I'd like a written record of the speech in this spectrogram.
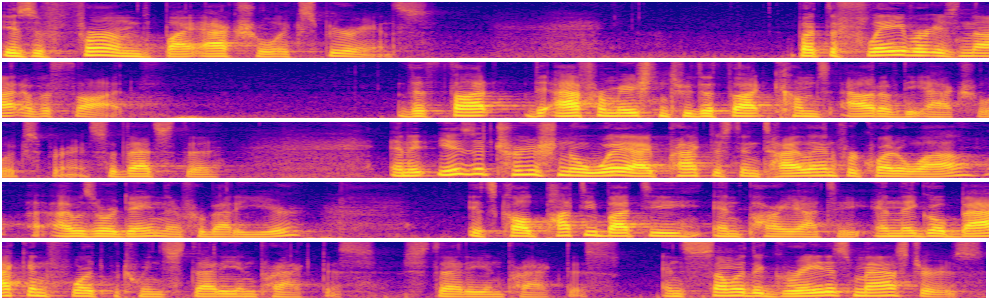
is affirmed by actual experience. But the flavor is not of a thought the thought, the affirmation through the thought comes out of the actual experience. So that's the, and it is a traditional way. I practiced in Thailand for quite a while. I was ordained there for about a year. It's called patipatti and pariyatti, and they go back and forth between study and practice, study and practice. And some of the greatest masters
